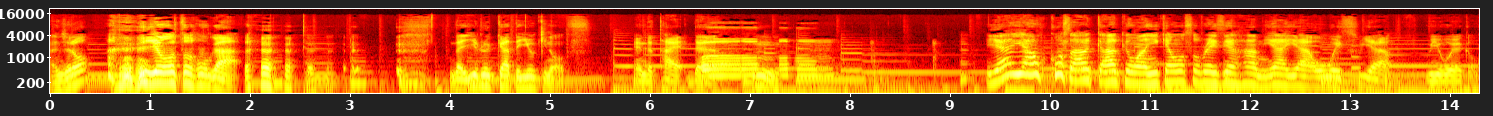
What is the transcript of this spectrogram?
Angelo? you also forgot. that you look at the Yuki notes and the type. The, あ mm. Yeah, yeah, of course, Al- Alkawan, you can also raise your hand. Yeah, yeah, always, yeah We welcome,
